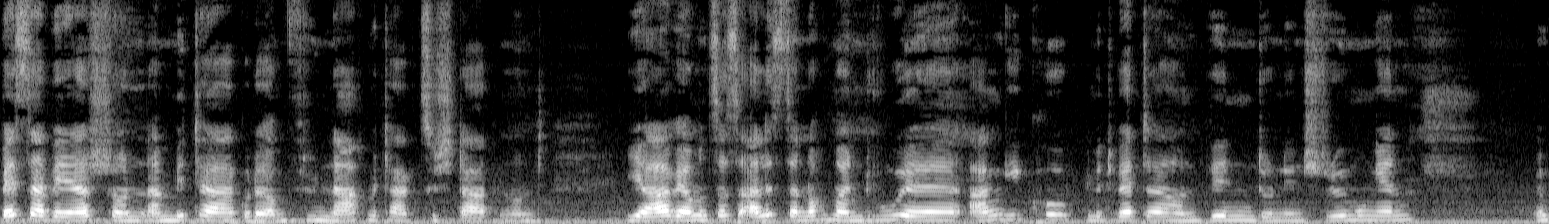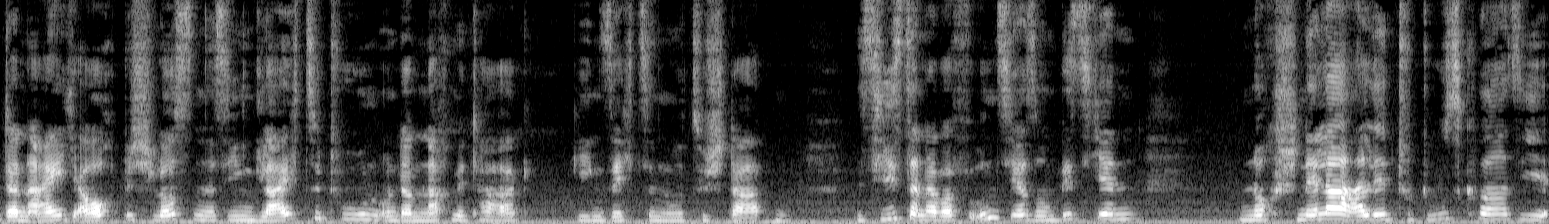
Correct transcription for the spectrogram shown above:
besser wäre, schon am Mittag oder am frühen Nachmittag zu starten. Und ja, wir haben uns das alles dann nochmal in Ruhe angeguckt mit Wetter und Wind und den Strömungen. Und dann eigentlich auch beschlossen, es ihnen gleich zu tun und am Nachmittag gegen 16 Uhr zu starten. Es hieß dann aber für uns ja so ein bisschen noch schneller alle To-Dos quasi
